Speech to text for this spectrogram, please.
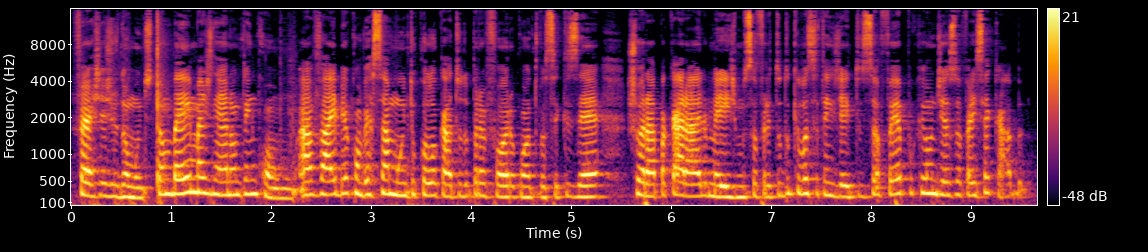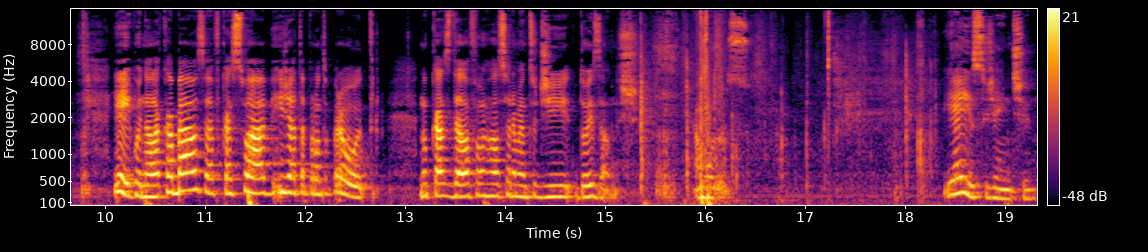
Festa ajudou muito também, mas né, não tem como. A vibe é conversar muito, colocar tudo para fora o quanto você quiser, chorar pra caralho mesmo, sofrer tudo que você tem jeito de sofrer, porque um dia a sofrência acaba. E aí, quando ela acabar, você vai ficar suave e já tá pronto para outro. No caso dela, foi um relacionamento de dois anos. Amoroso. E é isso, gente.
